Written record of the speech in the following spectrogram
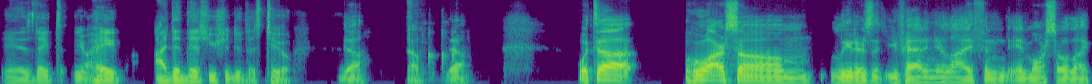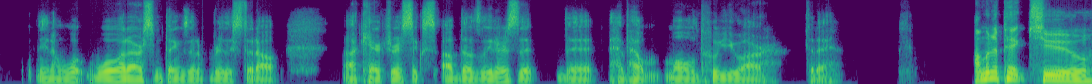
Is they, t- you know, hey, I did this. You should do this too. Yeah. So yeah. What's uh who are some leaders that you've had in your life and and more so like, you know, what what are some things that have really stood out? Uh, characteristics of those leaders that that have helped mold who you are today? I'm going to pick two,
